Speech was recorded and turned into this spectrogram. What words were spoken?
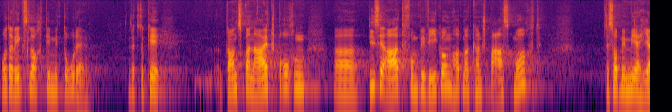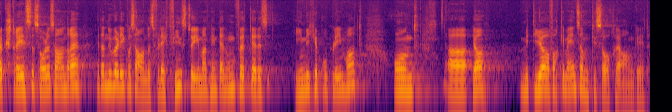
oder wechsel auch die Methode. Du sagst, okay, ganz banal gesprochen, äh, diese Art von Bewegung hat mir keinen Spaß gemacht. Das hat mich mehr hergestresst als alles andere. Ja, dann überleg was anderes. Vielleicht findest du jemanden in deinem Umfeld, der das ähnliche Problem hat und äh, ja, mit dir einfach gemeinsam die Sache angeht.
